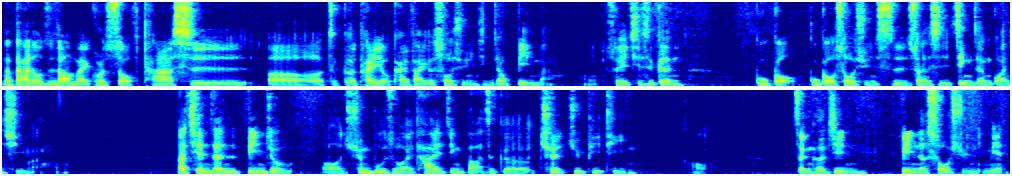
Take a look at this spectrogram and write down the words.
那大家都知道 Microsoft 它是呃这个它也有开发一个搜寻引擎叫 Bing 嘛，所以其实跟 Google Google 搜寻是算是竞争关系嘛。那前阵子 Bing 就哦宣布说，哎，他已经把这个 Chat GPT 哦整合进 Bing 的搜寻里面了。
